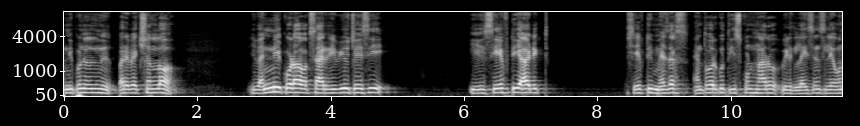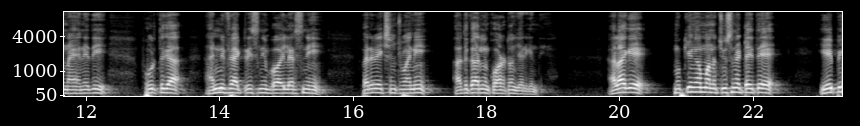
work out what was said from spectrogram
నిపుణుల పర్యవేక్షణలో ఇవన్నీ కూడా ఒకసారి రివ్యూ చేసి ఈ సేఫ్టీ ఆడిట్ సేఫ్టీ మెజర్స్ ఎంతవరకు తీసుకుంటున్నారు వీళ్ళకి లైసెన్స్లు ఏమున్నాయనేది పూర్తిగా అన్ని ఫ్యాక్టరీస్ని బాయిలర్స్ని పర్యవేక్షించమని అధికారులను కోరటం జరిగింది. అలాగే ముఖ్యంగా మనం చూసినట్టయితే AP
